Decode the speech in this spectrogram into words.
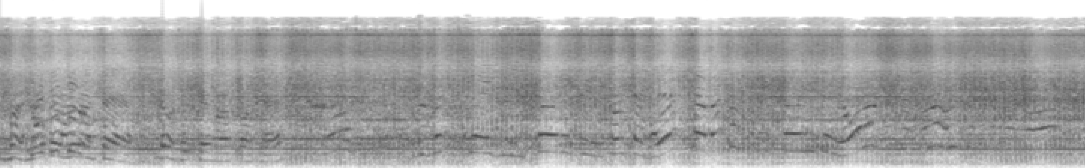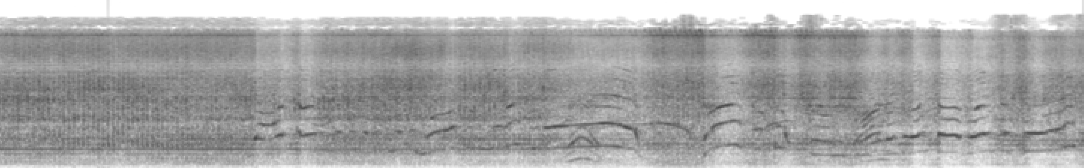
今、両手を離して、手を振ってもらってますね。鈴木誠二一等陸尉そして林田正史一等陸尉大きくいやー感じのことよく見えますねねはい、そして、今日に来ていただきました。ご挨拶です。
